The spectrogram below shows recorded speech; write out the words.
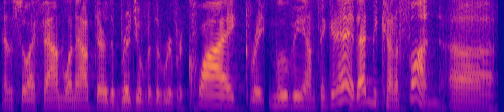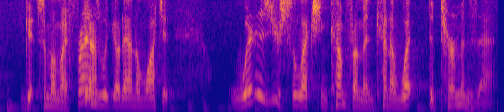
and so I found one out there, The Bridge Over the River Kwai, great movie. I'm thinking, hey, that'd be kind of fun. Uh, get some of my friends, yeah. we go down and watch it. Where does your selection come from, and kind of what determines that?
